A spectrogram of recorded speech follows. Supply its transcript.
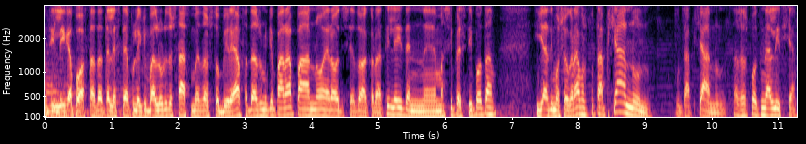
Κάτι λίγα από αυτά τα τελευταία που λέει και ο Μπαλούρδος τα έχουμε εδώ στον Πειραιά. Φαντάζομαι και παραπάνω. Ερώτηση εδώ ακροατή. Λέει δεν ε, μας είπες τίποτα για δημοσιογράφους που τα πιάνουν. Που τα πιάνουν. Θα σας πω την αλήθεια.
